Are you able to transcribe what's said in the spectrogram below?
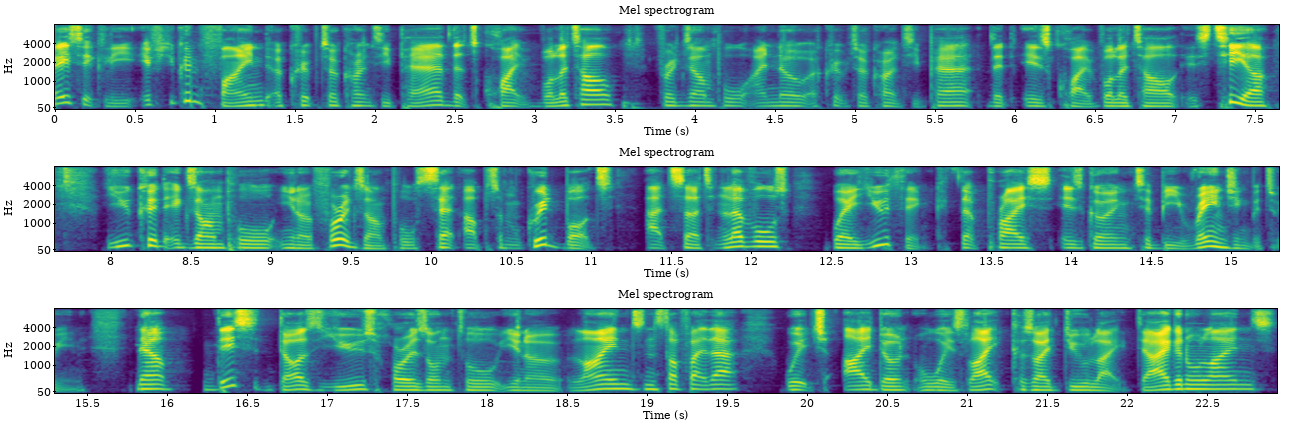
Basically, if you can find a cryptocurrency pair that's quite volatile, for example, I know a cryptocurrency pair that is quite volatile is TIA, you could example, you know, for example, set up some grid bots at certain levels where you think that price is going to be ranging between. Now, this does use horizontal, you know, lines and stuff like that, which I don't always like because I do like diagonal lines.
